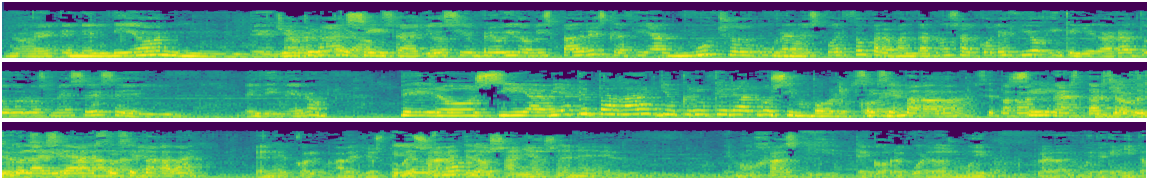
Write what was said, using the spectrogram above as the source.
No, en el mío, mm, de Yo creo que sí. O sea, yo siempre he oído a mis padres que hacían mucho, un gran No. esfuerzo para mandarnos al colegio y que llegara todos los meses el, el dinero. Pero si había que pagar, yo creo que era algo simbólico. Sí, ¿eh? se pagaba, se pagaban Sí. unas tasas de que sí se escolaridad, sí pagaban, se ¿eh? pagaban. En el col- a ver, yo estuve solamente dos años en el de monjas y tengo recuerdos muy, claro, muy pequeñito.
